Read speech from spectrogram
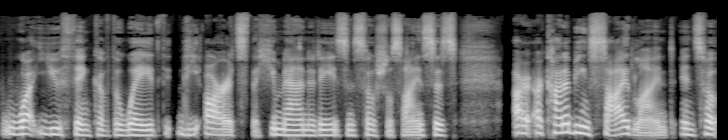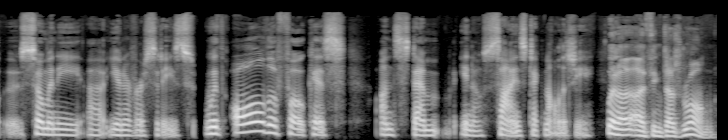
what you think of the way the, the arts, the humanities, and social sciences are, are kind of being sidelined in so so many uh, universities, with all the focus on STEM, you know, science, technology. Well, I, I think that's wrong.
